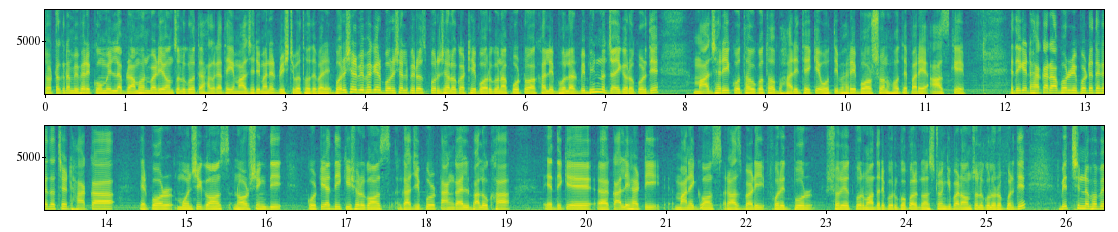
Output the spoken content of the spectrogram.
চট্টগ্রাম বিভাগের কুমিল্লা ব্রাহ্মণবাড়ি অঞ্চলগুলোতে হালকা থেকে মাঝারি মানের বৃষ্টিপাত হতে পারে। বরিশাল বিভাগের বরিশাল, পিরোজপুর, ঝালকাঠি, বরগুনা পটুয়াখালী ভোলার বিভিন্ন জায়গার উপর দিয়ে মাঝারি, কোথাও কোথাও ভারী থেকে অতি ভারী বর্ষণ হতে পারে আজকে। এদিকে ঢাকার আবহাওয়ার রিপোর্টে দেখা যাচ্ছে, ঢাকা, এরপর মুন্সীগঞ্জ, নরসিংদী, কটিয়াদি, কিশোরগঞ্জ, গাজীপুর, টাঙ্গাইল, বালুখা এদিকে কালীহাটি, মানিকগঞ্জ, রাজবাড়ি, ফরিদপুর, শরীয়তপুর, মাদারীপুর, গোপালগঞ্জ, টঙ্গিপাড়া অঞ্চলগুলোর উপর দিয়ে বিচ্ছিন্নভাবে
